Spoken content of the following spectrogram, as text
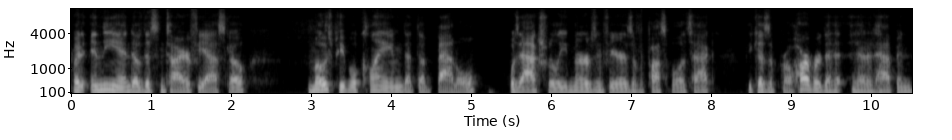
But in the end of this entire fiasco, most people claim that the battle was actually nerves and fears of a possible attack because of Pearl Harbor that that had happened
